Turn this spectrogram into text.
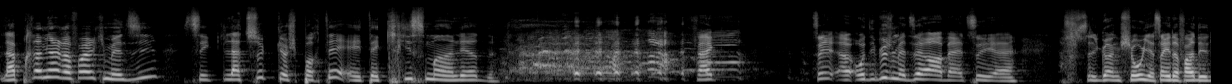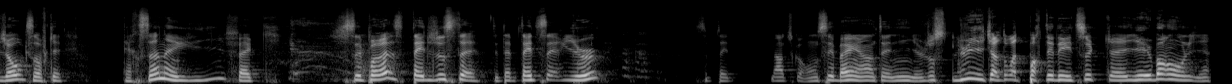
la première affaire qu'il me dit, c'est que la tuque que je portais était crissement laide. fait que, tu sais, euh, au début, je me disais, ah, ben, tu sais, euh, c'est le gang show, il essaye de faire des jokes, sauf que personne n'a ri. Fait que, je sais pas, c'est peut-être juste, c'était peut-être sérieux. C'est peut-être. Mais en tout cas, on sait bien, hein, Anthony, il y a juste lui qui a le droit de porter des trucs, euh, il est bon, lui. hein.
